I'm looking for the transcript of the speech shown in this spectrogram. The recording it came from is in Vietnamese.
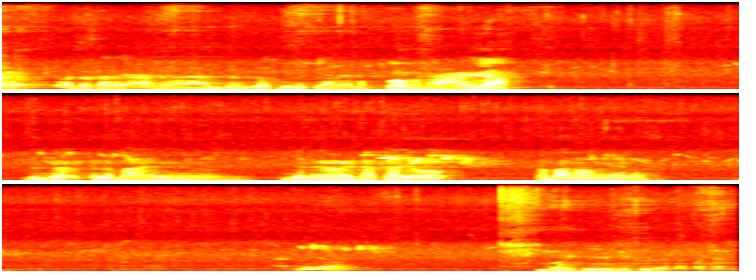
karek kondo karek anu lah ndendek dirupi arek lebo ngono ae ya. Ndendek gelem ae. Njane wis ada yo gampang angel. Iya. Mbok iki ini durut apa satu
